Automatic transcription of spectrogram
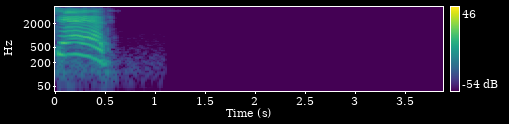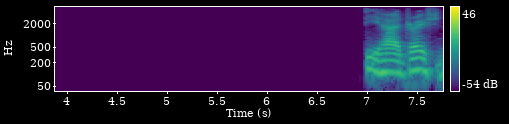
Dad! Dehydration.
